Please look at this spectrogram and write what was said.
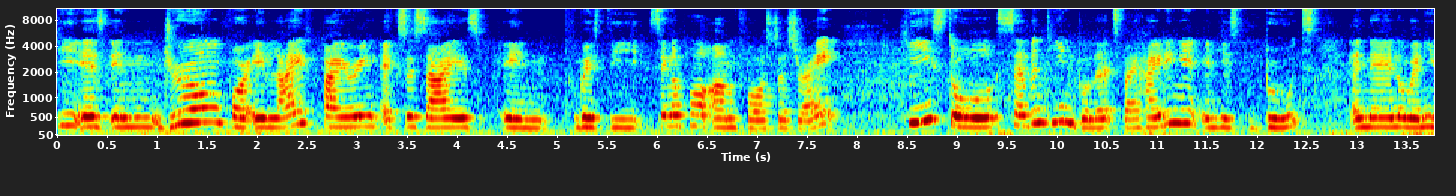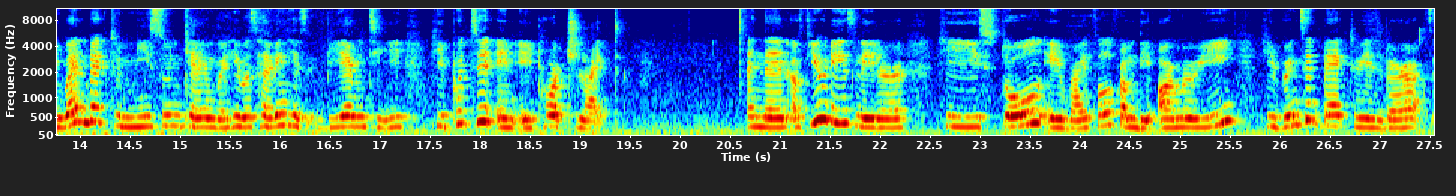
he is in Jurong for a live firing exercise in with the Singapore Armed Forces, right? He stole 17 bullets by hiding it in his boots. And then when he went back to Soon camp where he was having his BMT, he puts it in a torchlight. And then a few days later, he stole a rifle from the armory. He brings it back to his barracks,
